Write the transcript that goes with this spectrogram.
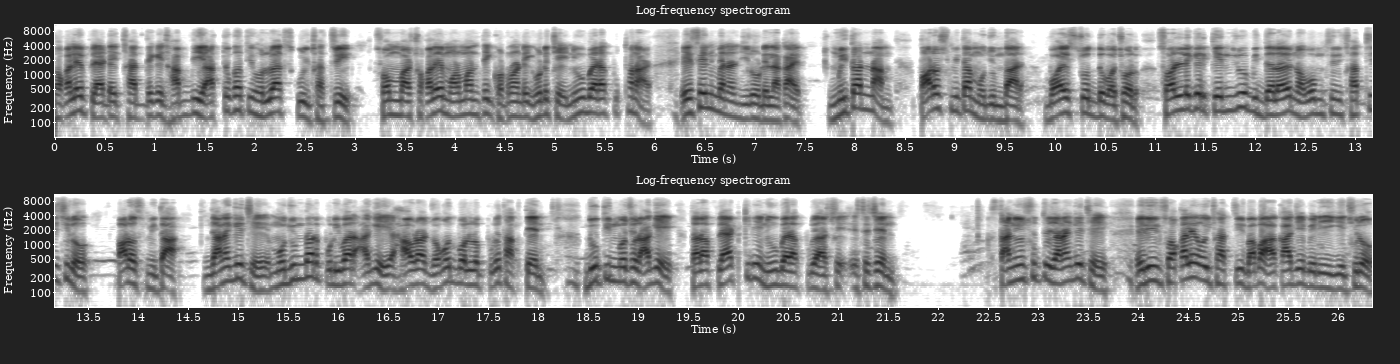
সকালে ফ্ল্যাটের ছাদ থেকে ঝাঁপ দিয়ে আত্মঘাতী হলো এক স্কুল ছাত্রী। সোমবার সকালে মর্মান্তিক ঘটনাটি ঘটেছে নিউ ব্যারাকপুর থানার এস এন ব্যানার্জি রোড এলাকায়। মৃতার নাম পারস্মিতা মজুমদার, বয়স চোদ্দ বছর। সল্টলেকের কেন্দ্রীয় বিদ্যালয়ের নবম শ্রেণির ছাত্রী ছিল পারস্মিতা। জানা গিয়েছে, মজুমদার পরিবার আগে হাওড়ার জগৎবল্লভপুরে থাকতেন। দু তিন বছর আগে তারা ফ্ল্যাট কিনে নিউ ব্যারাকপুরে আসে, এসেছেন। স্থানীয় সূত্রে জানা গেছে এদিন সকালে ওই ছাত্রীর বাবা কাজে বেরিয়ে গিয়েছিল।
